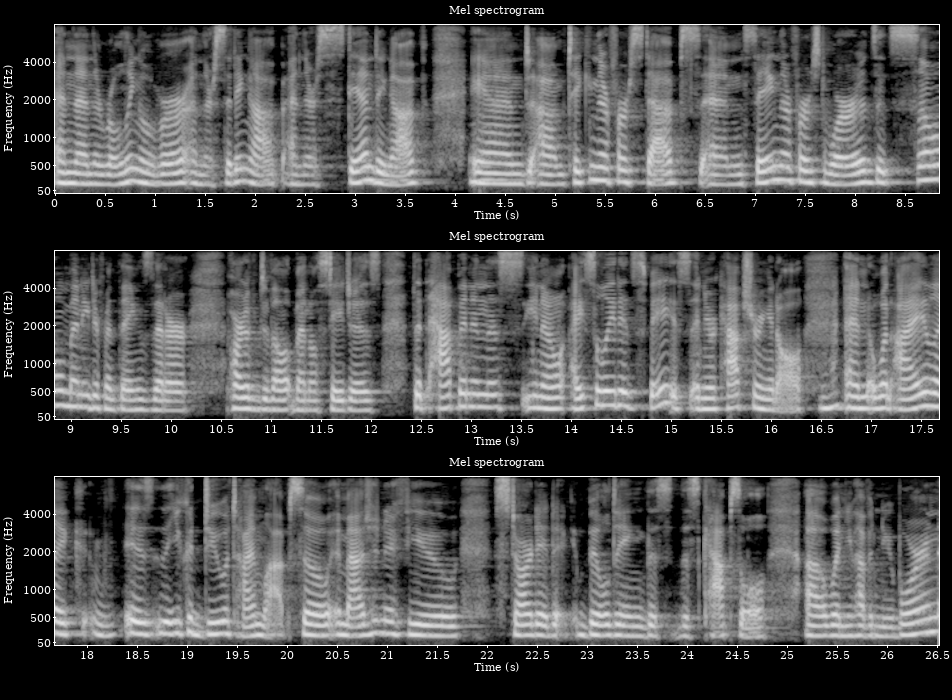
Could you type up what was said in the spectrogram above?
and then they're rolling over and they're sitting up and they're standing up mm-hmm. and um, taking their first steps and saying their first words. It's so many different things that are part of development developmental stages that happen in this, you know, isolated space and you're capturing it all. Mm-hmm. And what I like is that you could do a time lapse. So imagine if you started building this, this capsule, uh, when you have a newborn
